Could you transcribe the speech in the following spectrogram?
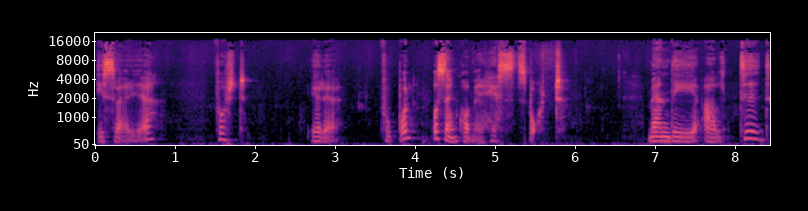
i Sverige. Först är det fotboll och sen kommer hästsport. Men det är alltid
